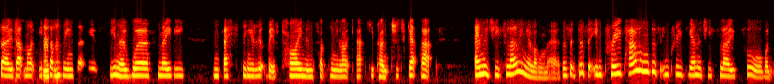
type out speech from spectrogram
so that might be Mhm. something that is, you know, worth maybe investing a little bit of time in something like acupuncture to get that energy flowing along there. Does it does it improve? How long does it improve the energy flow for once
